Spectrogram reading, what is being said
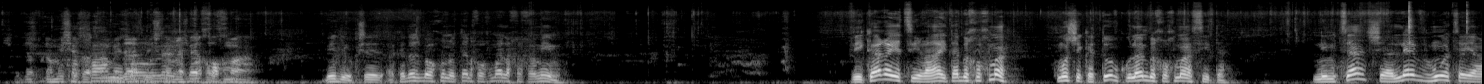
שדווקא מי שחכם יודע איך להשתמש בחוכמה. בדיוק, שהקדוש ברוך הוא נותן חוכמה לחכמים. ועיקר היצירה הייתה בחוכמה, כמו שכתוב, כולם בחוכמה עשית. נמצא שהלב הוא הצייר,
